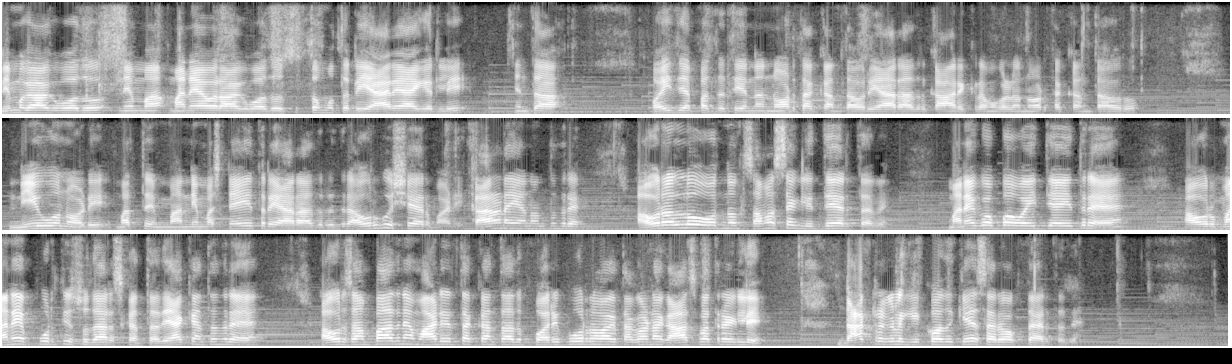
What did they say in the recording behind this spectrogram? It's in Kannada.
ನಿಮಗಾಗ್ಬೋದು, ನಿಮ್ಮ ಮನೆಯವರಾಗ್ಬೋದು, ಸುತ್ತಮುತ್ತಲು ಯಾರೇ ಆಗಿರಲಿ, ಇಂಥ ವೈದ್ಯ ಪದ್ಧತಿಯನ್ನು ನೋಡ್ತಕ್ಕಂಥವ್ರು, ಯಾರಾದರೂ ಕಾರ್ಯಕ್ರಮಗಳನ್ನು ನೋಡ್ತಕ್ಕಂಥವ್ರು, ನೀವು ನೋಡಿ, ಮತ್ತು ನಿಮ್ಮ ಸ್ನೇಹಿತರು ಯಾರಾದರೂ ಇದ್ದರೆ ಅವ್ರಿಗೂ ಶೇರ್ ಮಾಡಿ. ಕಾರಣ ಏನು ಅಂತಂದರೆ, ಅವರಲ್ಲೂ ಒಂದೊಂದು ಸಮಸ್ಯೆಗಳು ಇದ್ದೇ ಇರ್ತವೆ. ಮನೆಗೊಬ್ಬ ವೈದ್ಯ ಇದ್ದರೆ ಅವ್ರ ಮನೆ ಪೂರ್ತಿ ಸುಧಾರಿಸ್ಕೊಂಥದ್ದು ಯಾಕೆಂತಂದರೆ ಅವರು ಸಂಪಾದನೆ ಮಾಡಿರ್ತಕ್ಕಂಥದ್ದು ಪರಿಪೂರ್ಣವಾಗಿ ತಗೊಂಡಾಗ ಆಸ್ಪತ್ರೆಗಳಲ್ಲಿ ಡಾಕ್ಟ್ರ್ಗಳಿಗೆ ಇಕ್ಕೋದಕ್ಕೆ ಸರಿ ಹೋಗ್ತಾ ಇರ್ತದೆ.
